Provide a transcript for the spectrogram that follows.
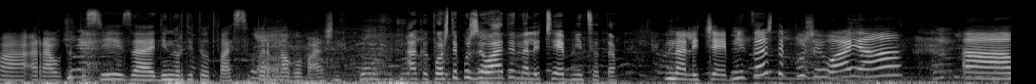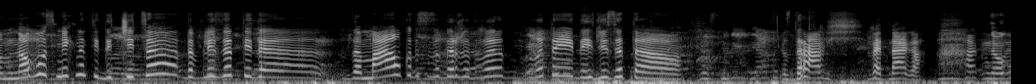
а, работата си. За един родител това е супер много важно. А какво ще пожелаете на лечебницата? На лечебница ще пожелая а, много усмихнати дечица да влизат и да за малко да се задържат въ- вътре и да излизат а, здрави веднага. Много,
